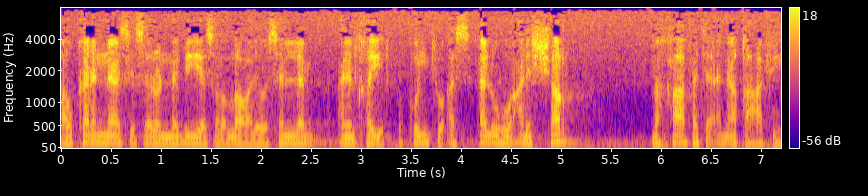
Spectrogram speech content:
أو كان الناس يسألون النبي صلى الله عليه وسلم عن الخير وكنت أسأله عن الشر مخافة أن أقع فيه.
